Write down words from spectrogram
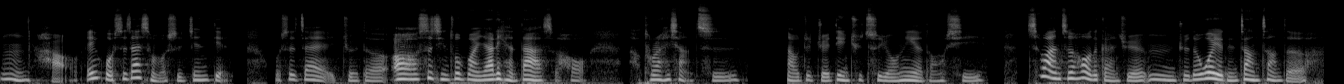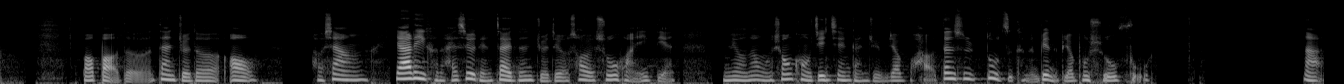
嗯，好，哎，我是在什么时间点？我是在觉得哦，事情做不完，压力很大的时候，然后突然很想吃。那我就决定去吃油腻的东西。吃完之后的感觉，嗯，觉得胃有点胀胀的、饱饱的，但觉得哦，好像压力可能还是有点在，但觉得有稍微舒缓一点，没有那种胸口尖尖感觉比较不好，但是肚子可能变得比较不舒服。那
